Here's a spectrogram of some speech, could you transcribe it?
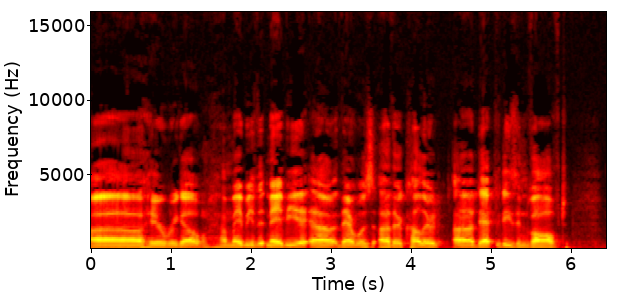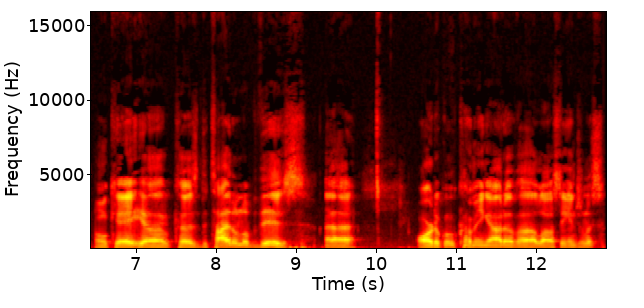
Uh, here we go. Uh, maybe that maybe uh, there was other colored uh, deputies involved. Okay, uh, because the title of this uh, article coming out of uh, Los Angeles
